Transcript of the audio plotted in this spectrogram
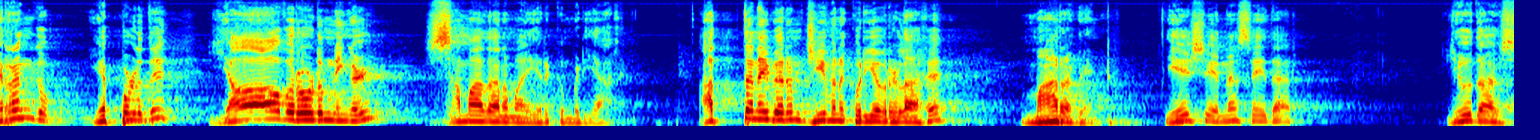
இறங்கும். எப்பொழுது? யாவரோடும் நீங்கள் சமாதானமாக இருக்கும்படியாக அத்தனை பேரும் ஜீவனுக்குரியவர்களாக மாற வேண்டும். இயேசு என்ன செய்தார்? யூதாஸ்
